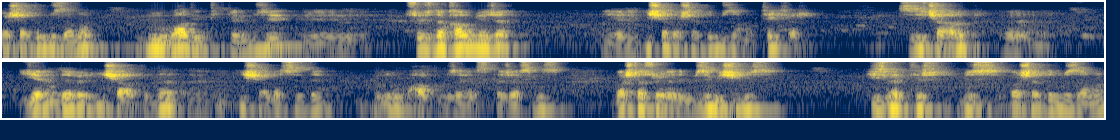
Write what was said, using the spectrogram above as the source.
başladığımız zaman bu vaat ettiklerimizi e, sözde kalmayacak. E, işe başladığımız zaman tekrar sizi çağırıp e, yerinde ve inşaatında e, inşallah siz de bunu halkımıza yansıtacaksınız. Başta söyledim bizim işimiz hizmettir. Biz başladığımız zaman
